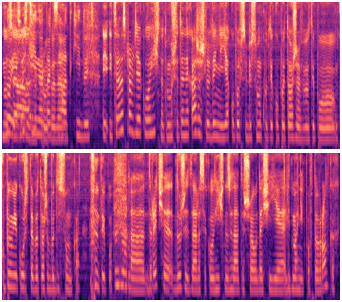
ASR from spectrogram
Ну, ну це і постійно круто, так да. згадки йдуть. І, і це насправді екологічно, тому що ти не кажеш людині, я купив собі сумку, ти купи теж, типу, купив мій курс, тебе теж буде сумка. Ну, типу, а, до речі речі, дуже зараз екологічно згадати, що у Даші є лідмагніт по автоворонках.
